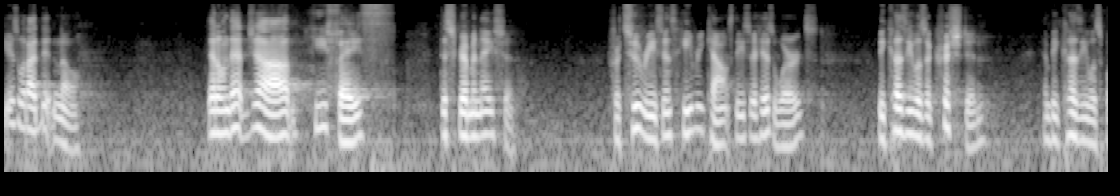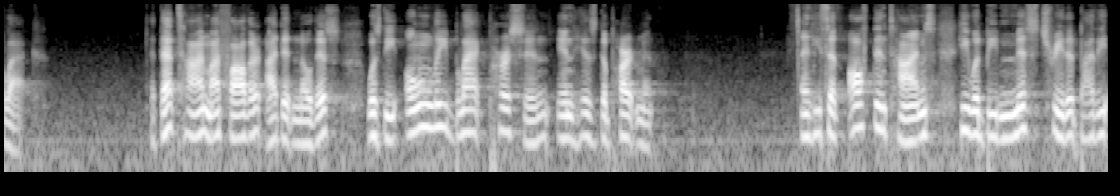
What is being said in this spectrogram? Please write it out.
Here's what I didn't know that on that job, he faced discrimination. For two reasons, he recounts, these are his words, because he was a Christian and because he was black. At that time, my father, I didn't know this, was the only black person in his department. And he said, oftentimes he would be mistreated by the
